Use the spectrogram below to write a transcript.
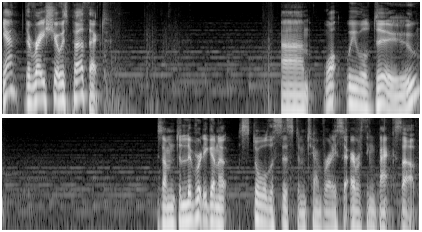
Yeah, the ratio is perfect. Um, what we will do is I'm deliberately going to stall the system temporarily so everything backs up.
